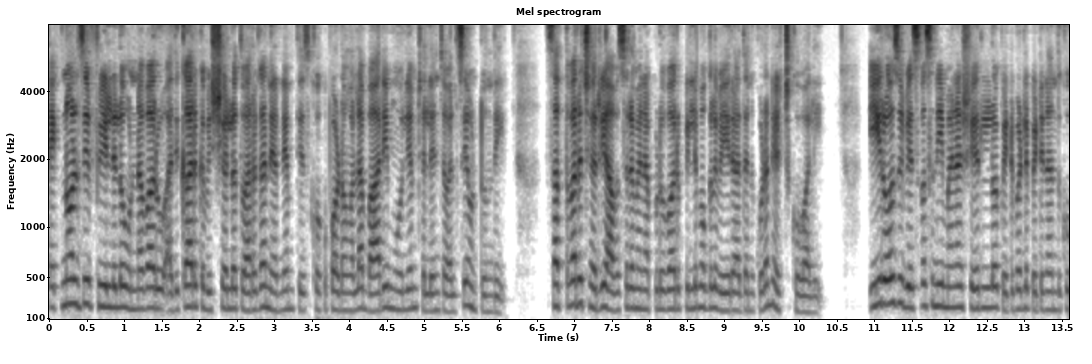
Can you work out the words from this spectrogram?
టెక్నాలజీ ఫీల్డ్లో ఉన్నవారు అధికారిక విషయాల్లో త్వరగా నిర్ణయం తీసుకోకపోవడం వల్ల భారీ మూల్యం చెల్లించవలసి ఉంటుంది. సత్వర చర్య అవసరమైనప్పుడు వారు పిల్లి మొగ్గులు వేయరాదని కూడా నేర్చుకోవాలి. ఈ రోజు విశ్వసనీయమైన షేర్లలో పెట్టుబడులు పెట్టినందుకు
